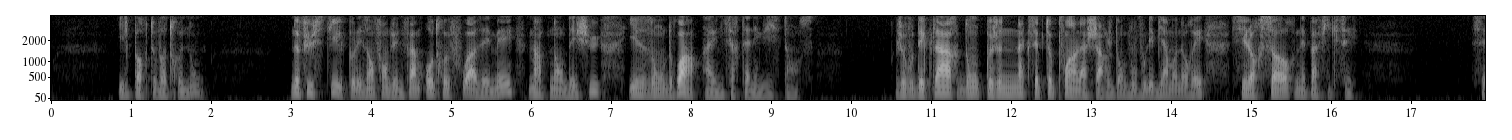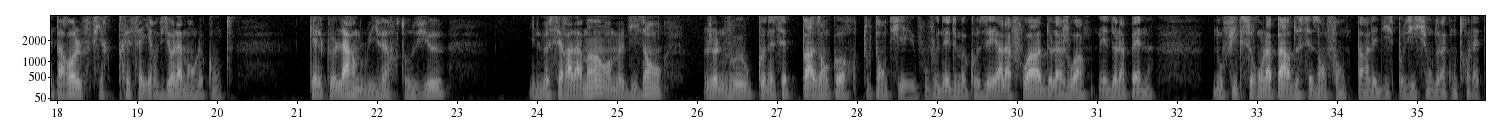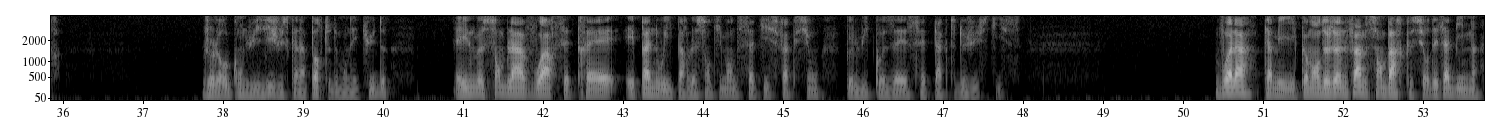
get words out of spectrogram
Ils portent votre nom. Ne fût-ce-t-il que les enfants d'une femme autrefois aimée, maintenant déchus, ils ont droit à une certaine existence. Je vous déclare donc que je n'accepte point la charge dont vous voulez bien m'honorer si leur sort n'est pas fixé. Ces paroles firent tressaillir violemment le comte. Quelques larmes lui vinrent aux yeux, il me serra la main en me disant Je ne vous connaissais pas encore tout entier. Vous venez de me causer à la fois de la joie et de la peine. Nous fixerons la part de ces enfants par les dispositions de la contre-lettre. Je le reconduisis jusqu'à la porte de mon étude, et il me sembla voir ses traits épanouis par le sentiment de satisfaction que lui causait cet acte de justice. Voilà, Camille, comment de jeunes femmes s'embarquent sur des abîmes.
